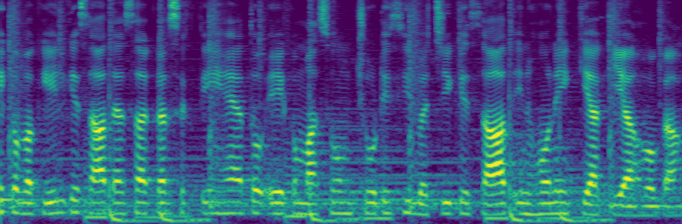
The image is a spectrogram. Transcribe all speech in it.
एक वकील के साथ ऐसा कर सकती हैं तो एक मासूम छोटी सी बच्ची के साथ इन्होंने क्या किया होगा?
